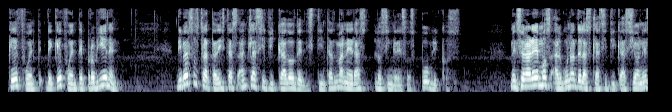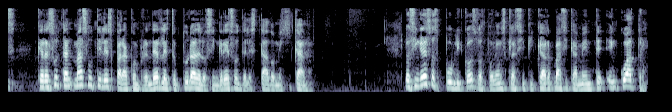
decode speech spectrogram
de qué fuente provienen. Diversos tratadistas han clasificado de distintas maneras los ingresos públicos. Mencionaremos algunas de las clasificaciones que resultan más útiles para comprender la estructura de los ingresos del Estado mexicano. Los ingresos públicos los podemos clasificar básicamente en cuatro.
